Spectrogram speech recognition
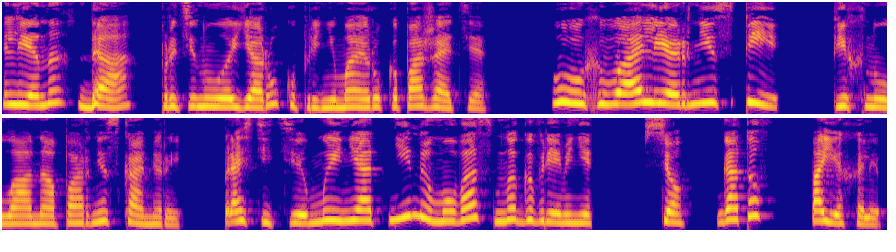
Лена, да, протянула я руку, принимая рукопожатие. Ух, Валер, не спи! Пихнула она парня с камерой. Простите, мы не отнимем у вас много времени. Все, готов? Поехали.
